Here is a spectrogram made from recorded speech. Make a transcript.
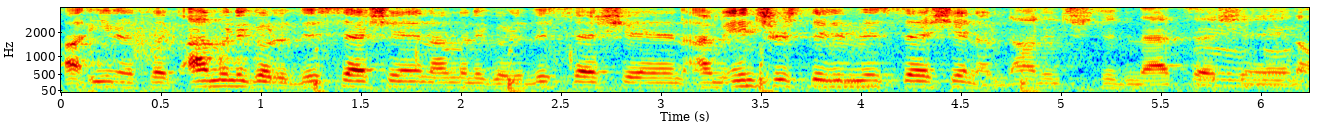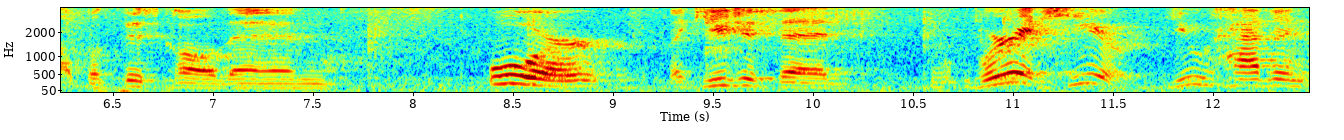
Uh, you know, it's like I'm going to go to this session. I'm going to go to this session. I'm interested in this session. I'm not interested in that session. I'll book this call then. Or like you just said, we're at here. You haven't.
